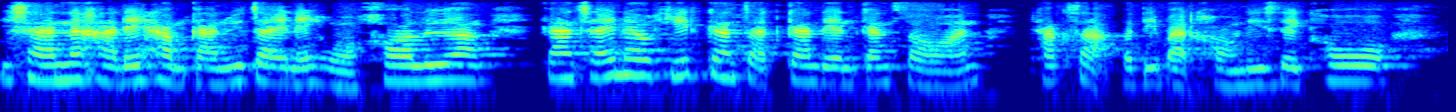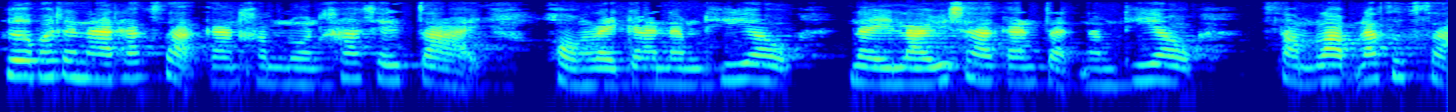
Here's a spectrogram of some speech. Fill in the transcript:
ดิฉันนะคะได้ทำการวิจัยในหัวข้อเรื่อง การใช้แนวคิดการจัดการเรียนการสอน ทักษะปฏิบัติของดีเซโคเพื่อพัฒนาทักษะการคำนวณค่าใช้จ่ายของรายการนำเที่ยว ในรายวิชาการจัดนำเที่ยวสำหรับนักศึกษา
